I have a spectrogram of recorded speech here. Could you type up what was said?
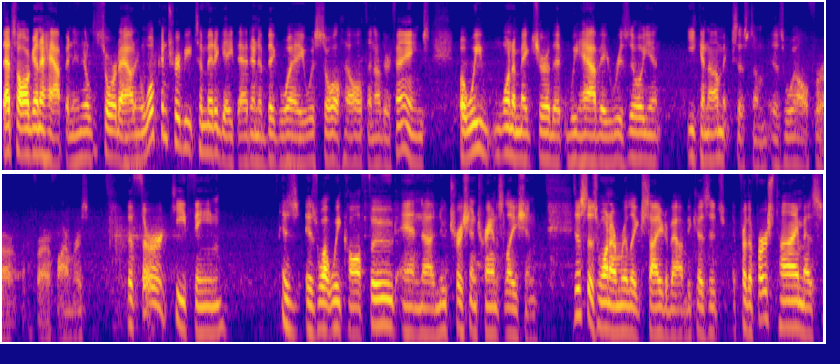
that's all going to happen and it'll sort out. And we'll contribute to mitigate that in a big way with soil health and other things. But we want to make sure that we have a resilient economic system as well for our, for our farmers. The third key theme is, is what we call food and uh, nutrition translation. This is one I'm really excited about because it's for the first time, as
